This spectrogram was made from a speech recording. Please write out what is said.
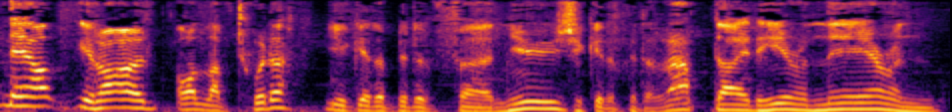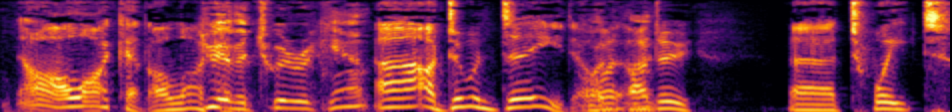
Now, you know, I, I love Twitter. You get a bit of uh, news, you get a bit of an update here and there, and oh, I like it. I like it. Do you it. have a Twitter account? Uh, I do indeed. I, I don't. do uh, tweet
